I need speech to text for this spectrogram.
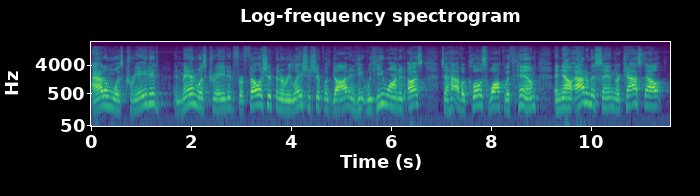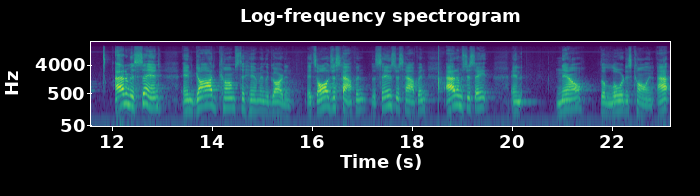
Adam was created and man was created for fellowship and a relationship with God, and he, he wanted us to have a close walk with Him. And now Adam is sinned, they're cast out. Adam is sinned, and God comes to him in the garden. It's all just happened. The sins just happened. Adam's just ate, and now the Lord is calling. At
